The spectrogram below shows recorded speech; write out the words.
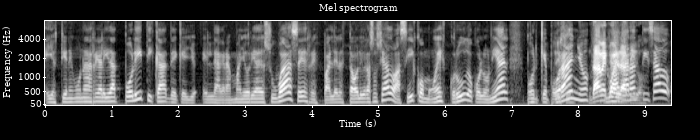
ellos tienen una realidad política de que en la gran mayoría de su base respalda el Estado Libre Asociado, así como es crudo, colonial, porque por años Dame le ha garantizado...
